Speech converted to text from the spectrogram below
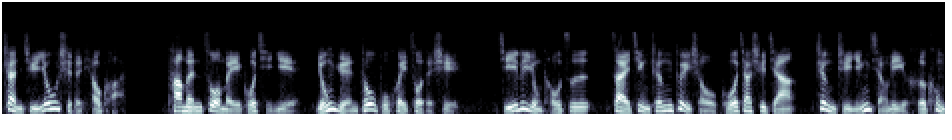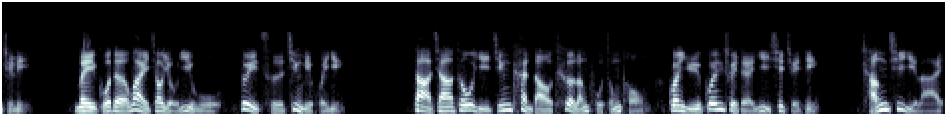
占据优势的条款。他们做美国企业永远都不会做的事，即利用投资在竞争对手国家施加政治影响力和控制力。美国的外交有义务对此尽力回应。大家都已经看到特朗普总统关于关税的一些决定。长期以来，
